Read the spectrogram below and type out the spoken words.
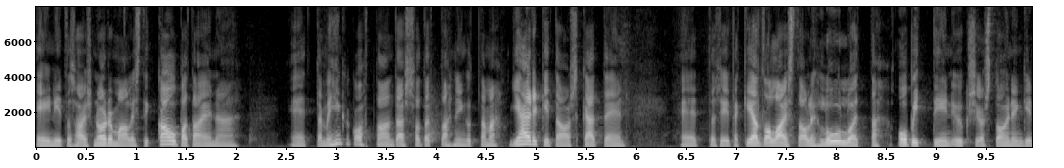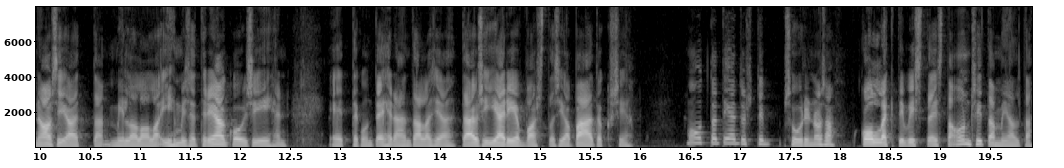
ei niitä saisi normaalisti kaupata enää. Että mihinkä kohtaan tässä otettaisiin niin tämä järki taas käteen, että siitä kieltolaista oli luullut, että opittiin yksi jos toinenkin asia, että millä lailla ihmiset reagoi siihen, että kun tehdään tällaisia täysin järjenvastaisia päätöksiä. Mutta tietysti suurin osa kollektivisteista on sitä mieltä,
